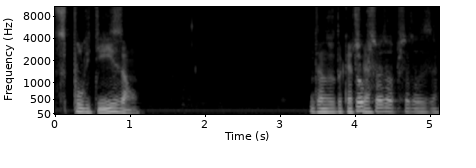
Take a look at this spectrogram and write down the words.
se politizam, entendes o que eu quero Estou a perceber, estou a perceber, estou a dizer.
